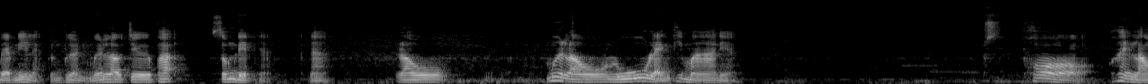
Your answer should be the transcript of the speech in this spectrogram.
แบบนี้แหละเพื่อนๆ เหมือนเราเจอพระสมเด็จเนี่ยนะ เราเมื่อเรารู้แหล่งที่มาเนี่ย พ่อให้เรา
